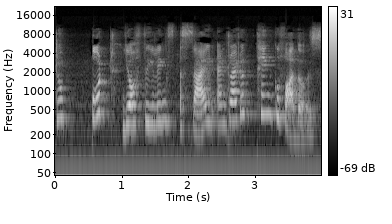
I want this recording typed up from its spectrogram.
to put your feelings aside and try to think of others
